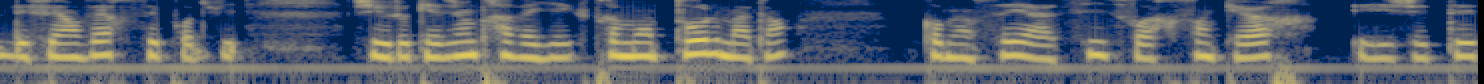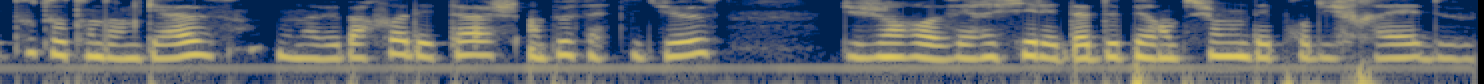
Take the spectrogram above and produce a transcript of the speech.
l'effet inverse s'est produit. J'ai eu l'occasion de travailler extrêmement tôt le matin, commencer à 6 voire 5 heures, et j'étais tout autant dans le gaz. On avait parfois des tâches un peu fastidieuses, du genre euh, vérifier les dates de péremption des produits frais de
